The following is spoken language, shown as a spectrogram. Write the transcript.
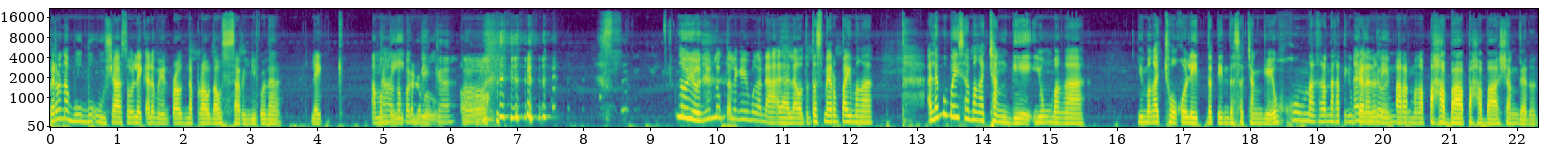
Pero nabubuo siya. So like alam mo yun, proud na proud ako sa sarili ko na like, I'm a baker, Nakakapag-bake bro. ka, Oo. oo. So yun, yun lang talaga yung mga naalala ko. Tas meron pa yung mga alam mo ba yung sa mga tiangge, yung mga yung mga chocolate na tinda sa Tiangge. Ewan ko kung naka nakatikim ka na nun, eh, parang mga pahaba-pahaba siyang gano'n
